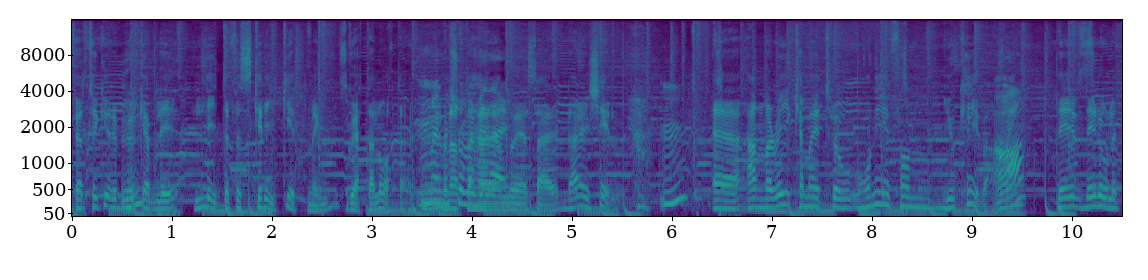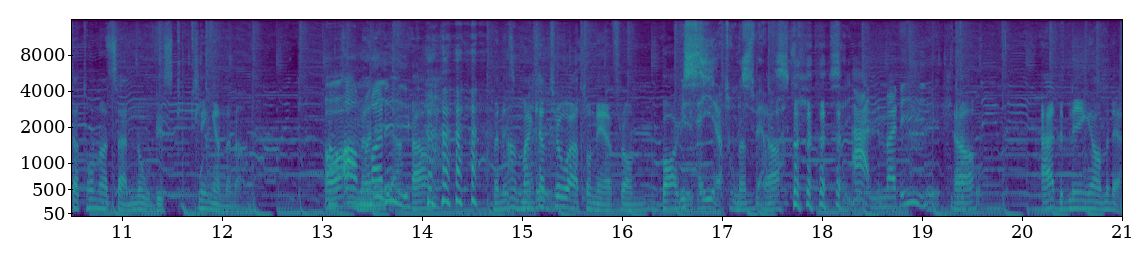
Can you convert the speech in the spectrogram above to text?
För jag tycker det Mm. brukar bli lite för skrikigt med Guetta-låtar. jag Men att det vad du här menar. ändå är så här, det här är chill. Mm. Eh, Anne-Marie kan man ju tro, hon är från UK va? Ja. Det, är, det är roligt att hon har ett så här nordisk klingande namn. Ja, Ann-Marie. Ja. Men det, man kan tro att hon är från Vi Bagis. säger att hon är svensk. Ann-Marie. Ja. Nej, det blir inget av med det.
